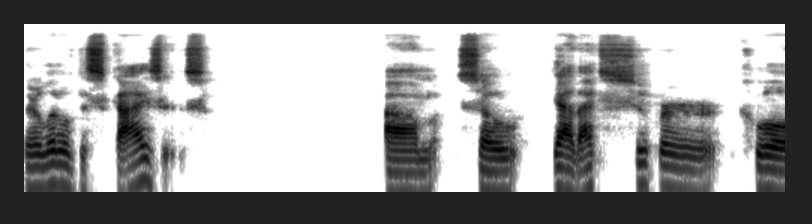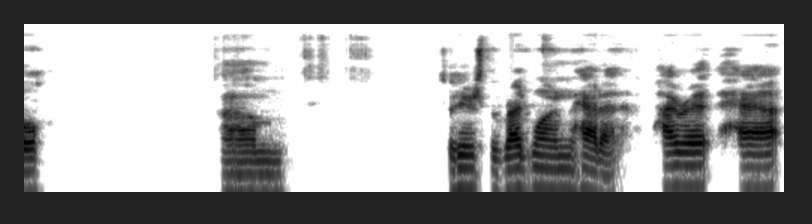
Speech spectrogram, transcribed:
their little disguises. Um, so yeah, that's super cool. Um, so here's the red one, had a pirate hat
